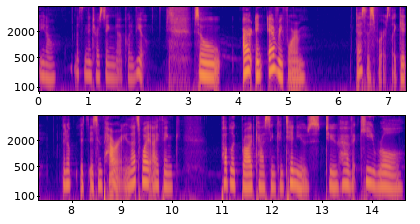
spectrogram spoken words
you know, that's an interesting uh, point of view. So, art in every form does this for us. Like it, it, it's empowering, and that's why I think public broadcasting continues to have a key role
